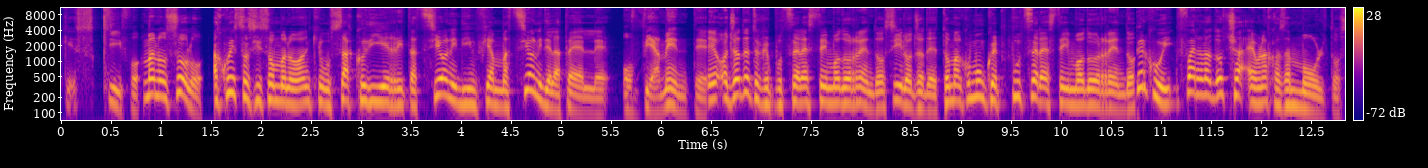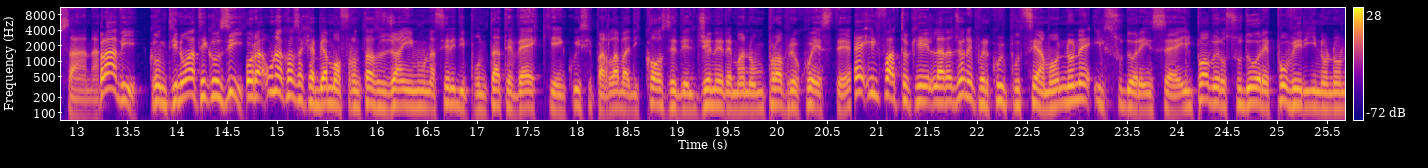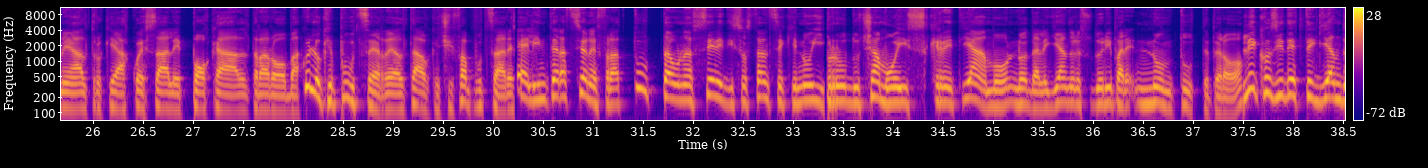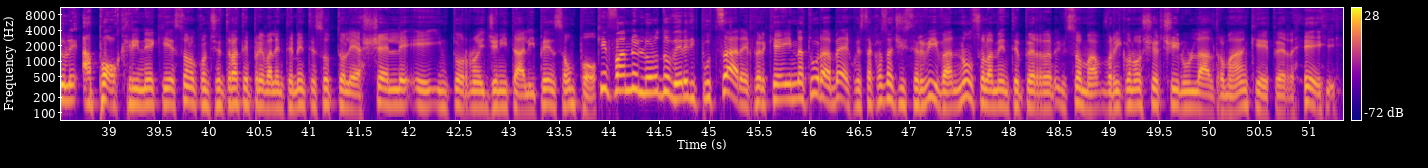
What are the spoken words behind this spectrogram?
che schifo. Ma non solo, a questo si sommano anche un sacco di irritazioni, di infiammazioni della pelle, ovviamente. E ho già detto che puzzereste in modo orrendo? Sì, l'ho già detto, ma comunque puzzereste in modo orrendo. Per cui fare la doccia è una cosa molto sana. Bravi, continuate così. Ora, una cosa che abbiamo affrontato già in una serie di puntate vecchie in cui si parlava di cose del genere, ma non proprio queste, è il fatto che la ragione per cui puzziamo non è il sudore in sé. Il povero sudore, poverino, non è altro che acqua e sale e poca altra roba. Quello che puzza in realtà o che ci fa puzzare è l'interazione fra tutta una serie di sostanze che noi produciamo e escretiamo no, dalle ghiandole sudoripare, non tutte però, le cosiddette ghiandole apocrine che sono concentrate prevalentemente sotto le ascelle e intorno ai genitali, pensa un po', che fanno il loro dovere di puzzare, perché in natura, beh, questa cosa ci serviva non solamente per, insomma, riconoscerci l'un l'altro, ma anche per, hey,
